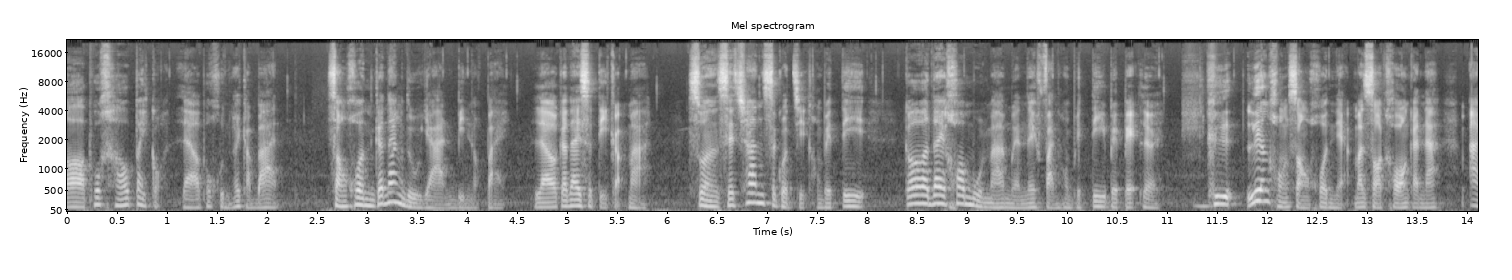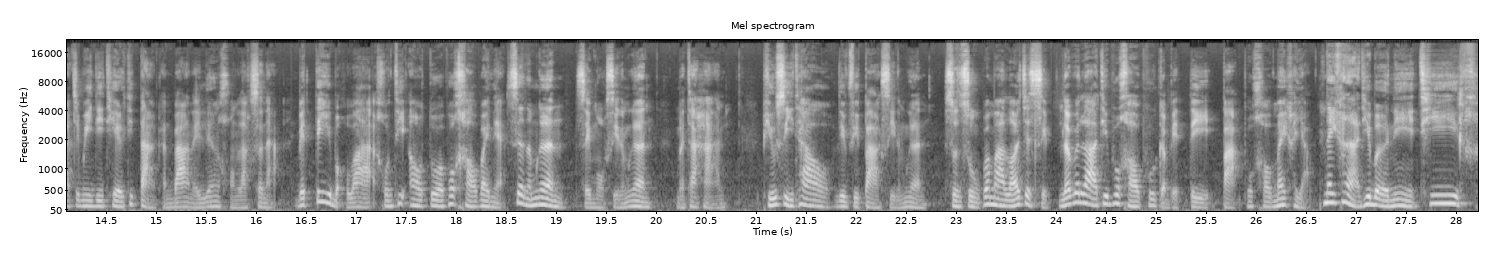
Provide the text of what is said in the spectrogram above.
รอพวกเขาไปก่อนแล้วพวกคุณค่อยกลับบ้านสองคนก็นั่งดูยานบินออกไป แล้วก็ได้สติกลับมา ส่วนเซสชั่นสะกดจิตของเบ็ตตี้ก็ได้ข้อมูลมาเหมือนในฝันของเบ็ตตี้เป๊ะเลย คือเรื่องของสองคนเนี่ยมันสอดคล้องกันนะ อาจจะมีดีเทลที่ต่างกันบ้างในเรื่องของลักษณะ เบ็ตตี้บอกว่าคนที่เอาตัวพวกเขาไปเนี่ยเสื้อน้ำเงินใส่หมวกสีน้ำเงินเหมือนทหาร ผิวสีเทาริมฝีปากสีน้ำเงิน ส่วนสูงประมาณ 170 แล้วเวลาที่พวกเขาพูดกับเบ็ตตี้ปากพวกเขาไม่ขยับ ในขณะที่เบอร์นี่ที่เค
